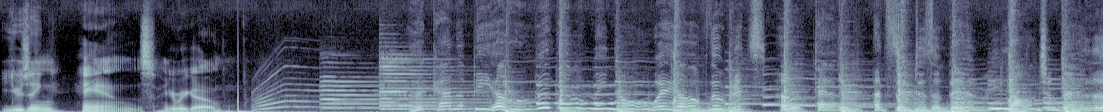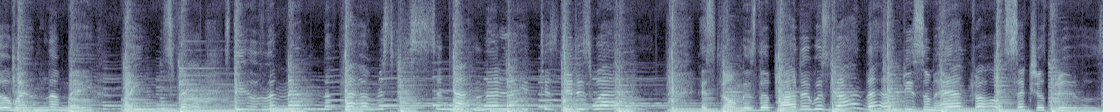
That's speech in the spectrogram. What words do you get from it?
Using Hands." Here we go. The canopy over the of the Ritz Hotel had served as a very large umbrella when the May rains fell. Still, the men of Paris kissing and the ladies did as well. As long as the powder was dry, there'd be some heterosexual thrills,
